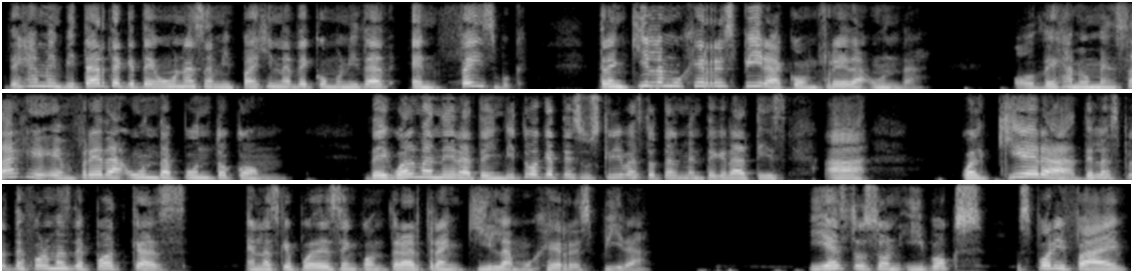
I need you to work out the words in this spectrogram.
déjame invitarte a que te unas a mi página de comunidad en Facebook. Tranquila Mujer Respira con Freda Hunda. O déjame un mensaje en fredaunda.com. De igual manera, te invito a que te suscribas totalmente gratis a cualquiera de las plataformas de podcast en las que puedes encontrar Tranquila Mujer Respira. Y estos son Evox, Spotify,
